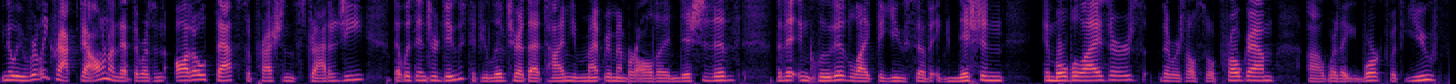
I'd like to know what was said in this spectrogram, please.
you know, we really cracked down on it. There was an auto theft suppression strategy that was introduced. If you lived here at that time, you might remember all the initiatives that it included, like the use of ignition immobilizers. There was also a program uh, where they worked with youth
